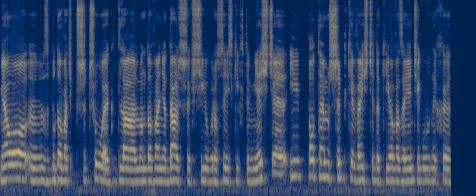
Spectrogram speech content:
miało e, zbudować przyczółek dla lądowania dalszych sił rosyjskich w tym mieście i potem szybkie wejście do Kijowa, zajęcie głównych e,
